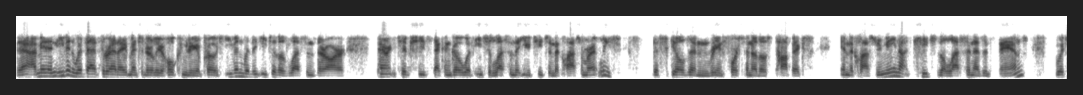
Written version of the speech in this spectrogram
Yeah, I mean, and even with that thread I mentioned earlier, whole community approach, even within each of those lessons, there are parent tip sheets that can go with each lesson that you teach in the classroom, or at least the skills and reinforcement of those topics in the classroom. You may not teach the lesson as it stands, which,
